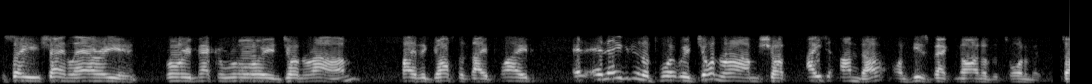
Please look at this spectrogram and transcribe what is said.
To see Shane Lowry and Rory McIlroy and Jon Rahm play the golf that they played. And, and even to the point where Jon Rahm shot eight under on his back nine of the tournament. So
